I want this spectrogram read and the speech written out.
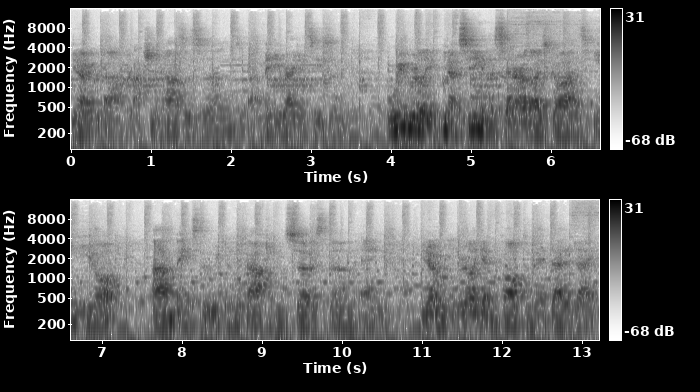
you know, uh, production houses and uh, media agencies. And we really, you know, sitting in the center of those guys in New York uh, means that we can look after them, service them, and, you know, we can really get involved in their day to day.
